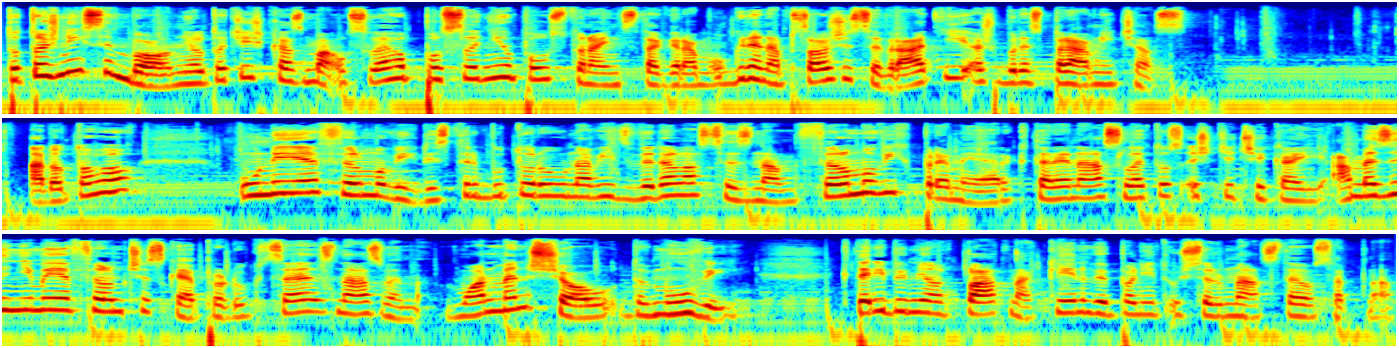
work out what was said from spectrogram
Totožný symbol měl totiž Kazma u svého posledního postu na Instagramu, kde napsal, že se vrátí, až bude správný čas. A do toho Unie filmových distributorů navíc vydala seznam filmových premiér, které nás letos ještě čekají a mezi nimi je film české produkce s názvem One Man Show The Movie, který by měl plát na kin vyplnit už 17. srpna.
